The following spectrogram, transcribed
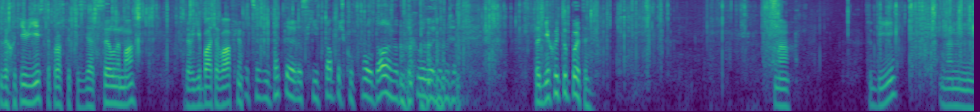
Захотів їсти, просто піздець, сил нема. Треба їбати вафлю. Оце їбати розхід, тапочку в пол дали на 3 хвилини. Тоді хоч тупити. На. Тобі і на мені.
